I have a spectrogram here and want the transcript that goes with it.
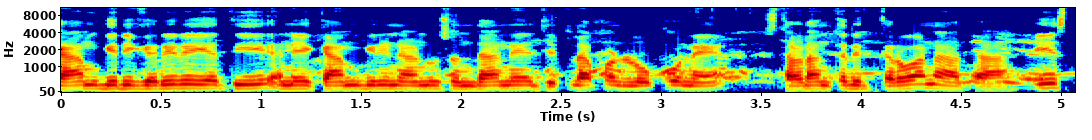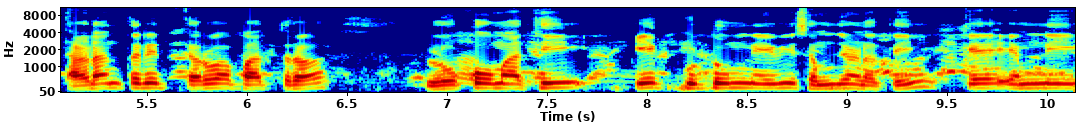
કામગીરી કરી રહી હતી અને એ કામગીરીના અનુસંધાને જેટલા પણ લોકોને સ્થળાંતરિત કરવાના હતા, એ સ્થળાંતરિત કરવા પાત્ર લોકોમાંથી એક કુટુંબને એવી સમજણ હતી કે એમની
